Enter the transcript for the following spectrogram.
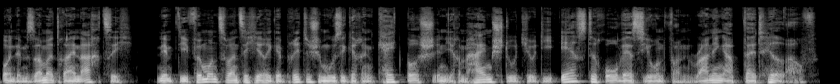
und im Sommer 83 nimmt die 25-jährige britische Musikerin Kate Bush in ihrem Heimstudio die erste Rohversion von Running Up That Hill auf.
